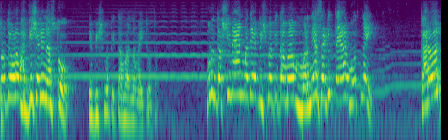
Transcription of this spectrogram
तर तो एवढा भाग्यशाली नसतो हे भीष्म पितामहांना माहिती होतं. म्हणून दक्षिणायनमध्ये भीष्म पितामह मरण्यासाठी तयार होत नाही. कारण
